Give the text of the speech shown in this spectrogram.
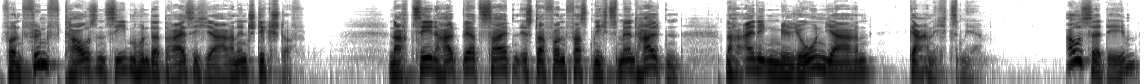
von 5730 Jahren in Stickstoff. Nach zehn Halbwertszeiten ist davon fast nichts mehr enthalten, nach einigen Millionen Jahren gar nichts mehr. Außerdem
